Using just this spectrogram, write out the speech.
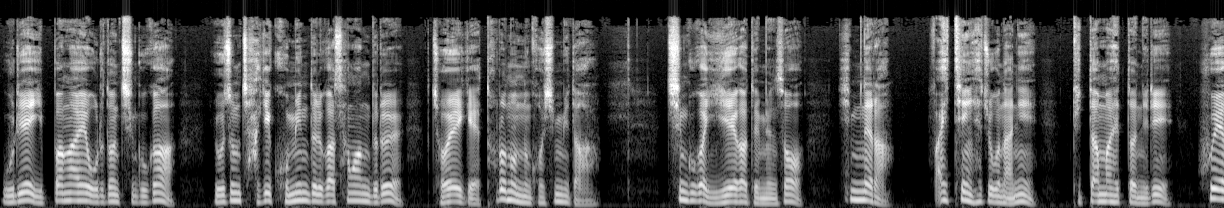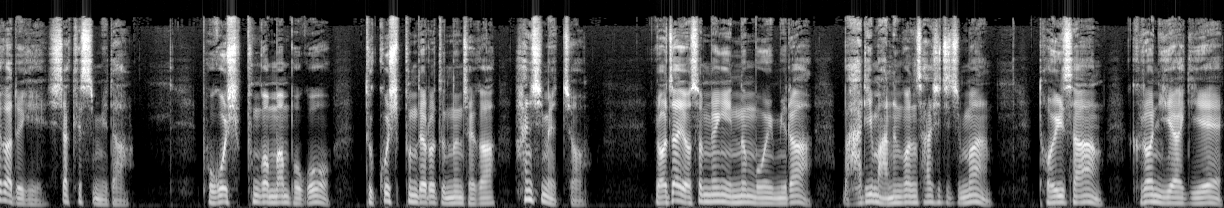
우리의 입방아에 오르던 친구가 요즘 자기 고민들과 상황들을 저에게 털어놓는 것입니다. 친구가 이해가 되면서 힘내라, 파이팅 해주고 나니 뒷담화 했던 일이 후회가 되기 시작했습니다. 보고 싶은 것만 보고 듣고 싶은 대로 듣는 제가 한심했죠. 여자 여섯 명이 있는 모임이라 말이 많은 건 사실이지만 더 이상 그런 이야기에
